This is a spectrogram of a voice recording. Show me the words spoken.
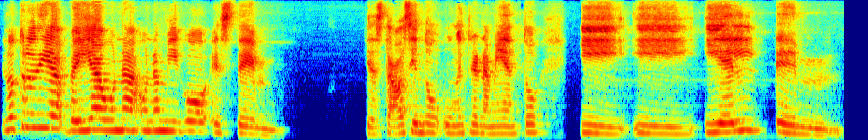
el otro día veía una, un amigo este, que estaba haciendo un entrenamiento y, él em,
